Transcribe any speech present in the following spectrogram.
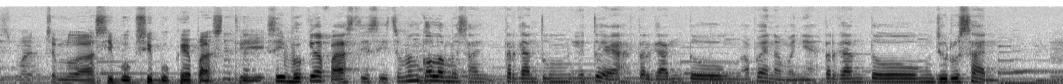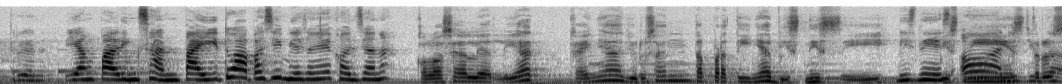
Semacam lah sibuk-sibuknya pasti. Sibuknya pasti sih. Cuman kalau misalnya tergantung itu ya, tergantung apa ya namanya? Tergantung jurusan. Terus yang paling santai itu apa sih biasanya kalau di sana? Kalau saya lihat-lihat kayaknya jurusan sepertinya bisnis sih. Bisnis. Oh, ada juga. terus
